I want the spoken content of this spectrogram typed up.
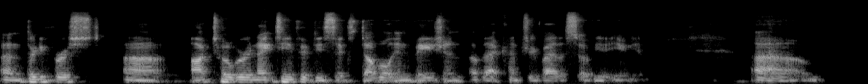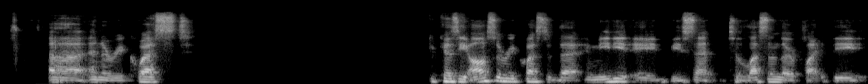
and 31st uh, October 1956 double invasion of that country by the Soviet Union. Um, uh, and a request because he also requested that immediate aid be sent to lessen their plight. The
